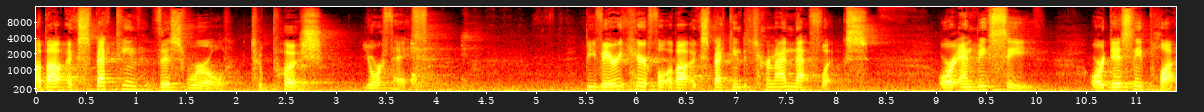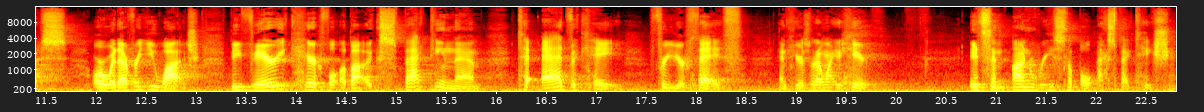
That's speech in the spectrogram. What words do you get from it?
about expecting this world to push your faith be very careful about expecting to turn on Netflix or NBC or Disney Plus or whatever you watch. Be very careful about expecting them to advocate for your faith. And here's what I want you to hear it's an unreasonable expectation.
